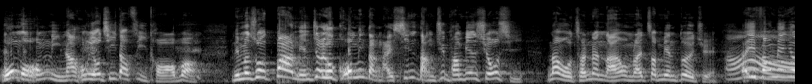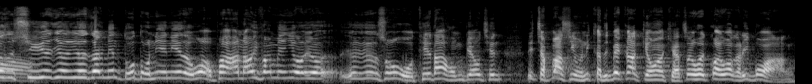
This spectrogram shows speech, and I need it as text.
我抹红你拿红油漆到自己头好不好？你们说罢免就由国民党来，新党去旁边休息，那我承认来我们来正面对决。哦啊，一方面又是虚，又又在那边躲躲捏捏的，我好怕、啊然后一方面又又又又说我贴他红标签，你假罢新闻，你赶紧别跟我徛这会怪我给你不昂。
